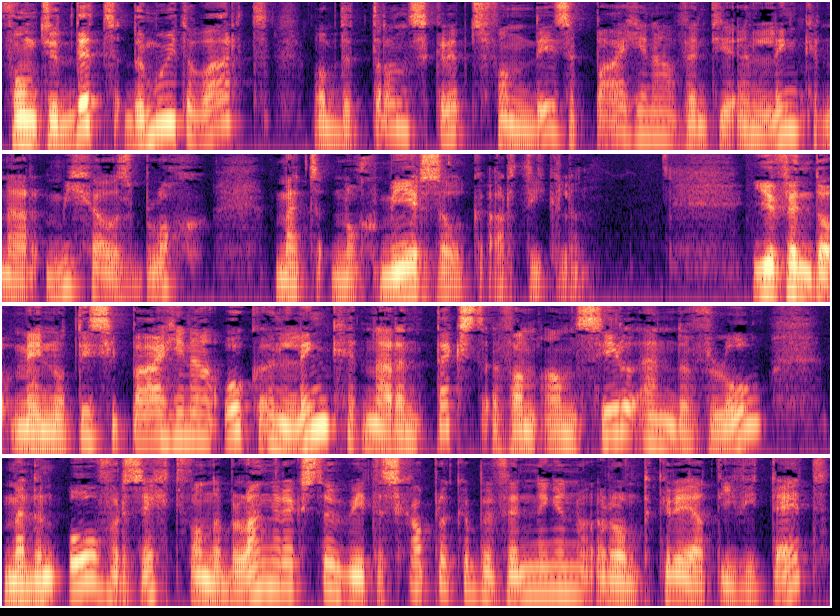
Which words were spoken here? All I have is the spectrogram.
Vond je dit de moeite waard? Op de transcripts van deze pagina vind je een link naar Michaels blog met nog meer zulke artikelen. Je vindt op mijn notitiepagina ook een link naar een tekst van Anseel en de Vlo met een overzicht van de belangrijkste wetenschappelijke bevindingen rond creativiteit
